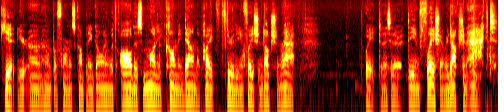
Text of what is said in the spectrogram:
get your own home performance company going with all this money coming down the pike through the Inflation Reduction Act. Wait, did I say that? The Inflation Reduction Act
